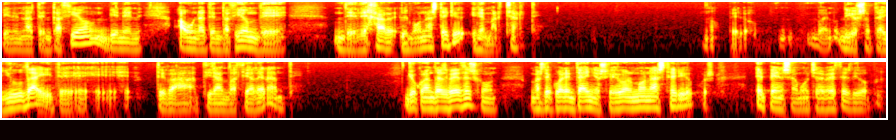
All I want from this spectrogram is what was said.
vienen la tentación, vienen a una tentación de, dejar el monasterio y de marcharte. Pero bueno, Dios te ayuda y te, te va tirando hacia adelante. Yo cuántas veces, con más de 40 años que vivo en el monasterio, pues he pensado muchas veces, digo, pues,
